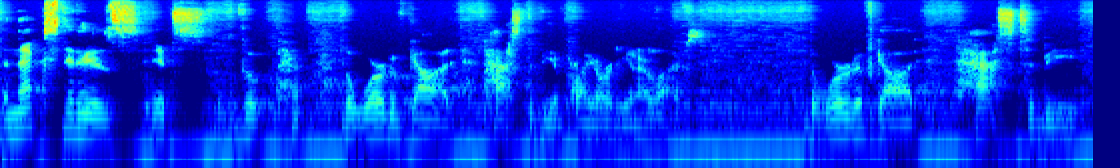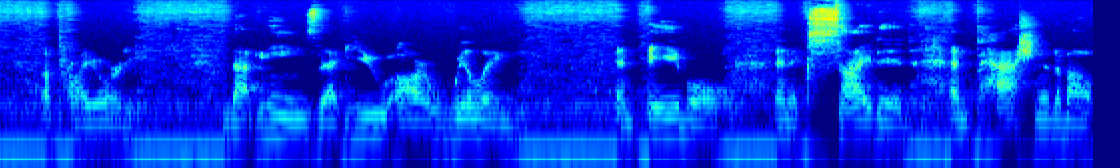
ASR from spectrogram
And next it is it's the the word of God has to be a priority in our lives. The word of God has to be a priority. That means that you are willing and able and excited and passionate about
